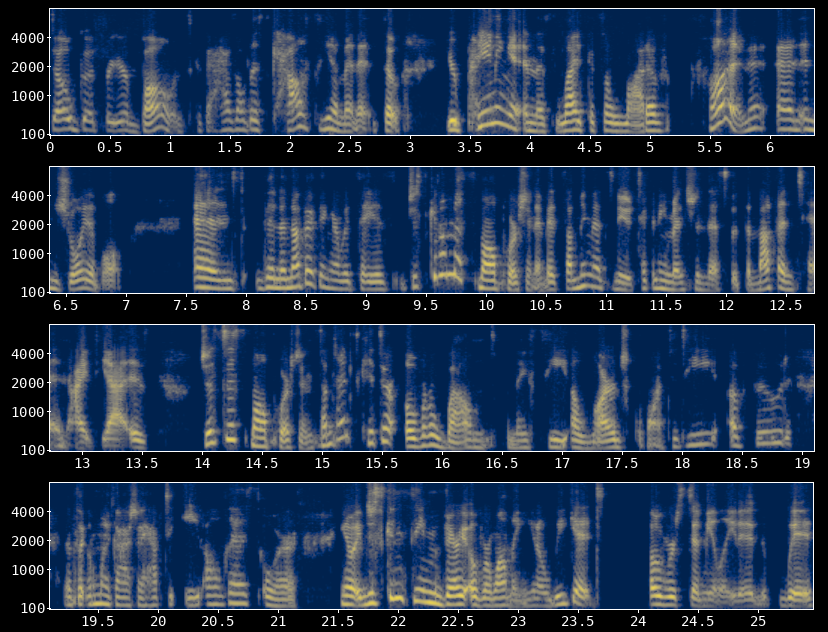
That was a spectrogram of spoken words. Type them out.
so good for your bones because it has all this calcium in it. So you're painting it in this light that's a lot of fun and enjoyable. And then another thing I would say is just give them a small portion. If it's something that's new, Tiffany mentioned this with the muffin tin idea, is just a small portion. Sometimes kids are overwhelmed when they see a large quantity of food. And it's like, oh my gosh, I have to eat all this. Or, you know, it just can seem very overwhelming. You know, we get overstimulated with,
